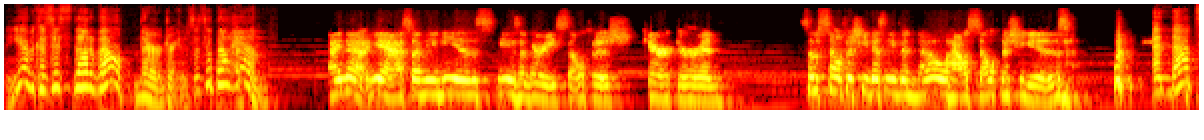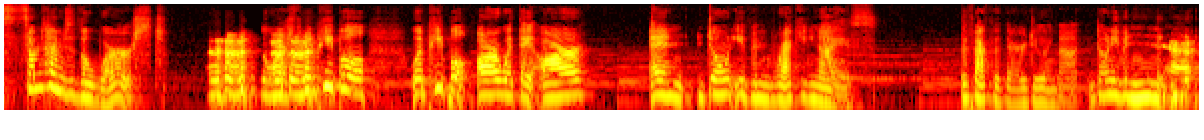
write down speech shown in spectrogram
Yeah, because it's not about their dreams; it's about him. I know, yeah. So I mean, he is he is a very selfish character, and so selfish he doesn't even know how selfish he is. and that's sometimes the worst. Uh-huh, The worst uh-huh. when people when people are what they are and don't even recognize the fact that they're doing that. Don't even Yeah.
